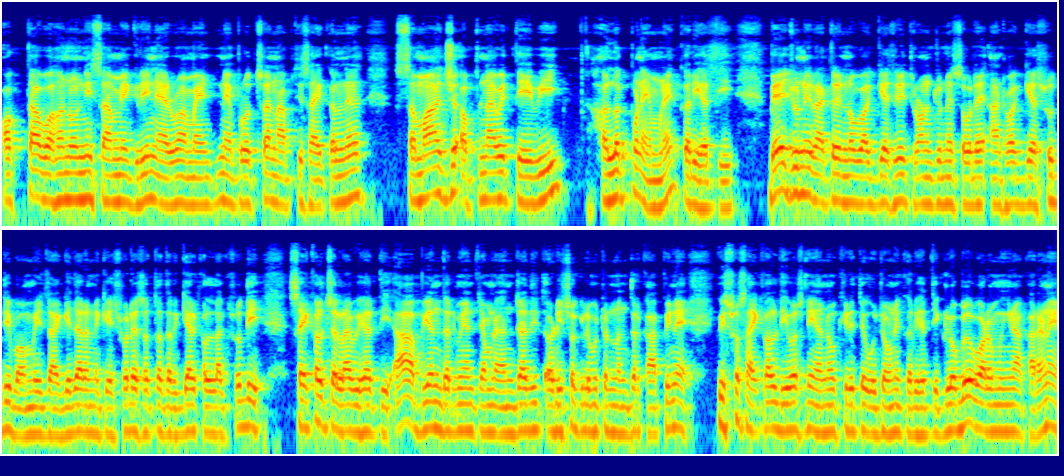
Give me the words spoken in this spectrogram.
ઓક્તા વાહનોની સામે ગ્રીન એન્વાયરમેન્ટને પ્રોત્સાહન આપતી સાયકલને સમાજ અપનાવે તેવી હલક પણ એમણે કરી હતી. બે જૂને રાત્રે નવ વાગ્યાથી ત્રણ જૂને સવારે આઠ વાગ્યા સુધી બોમ્બે જાગીદાર અને કેશવરે સતત અગિયાર કલાક સુધી સાયકલ ચલાવી હતી. આ અભિયાન દરમિયાન તેમણે અંદાજિત અઢીસો કિલોમીટરનું અંતર કાપીને વિશ્વ સાયકલ દિવસની અનોખી રીતે ઉજવણી કરી હતી. ગ્લોબલ વોર્મિંગના કારણે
